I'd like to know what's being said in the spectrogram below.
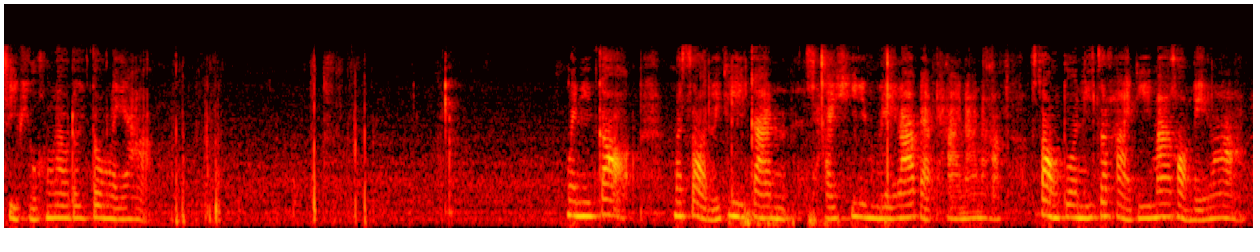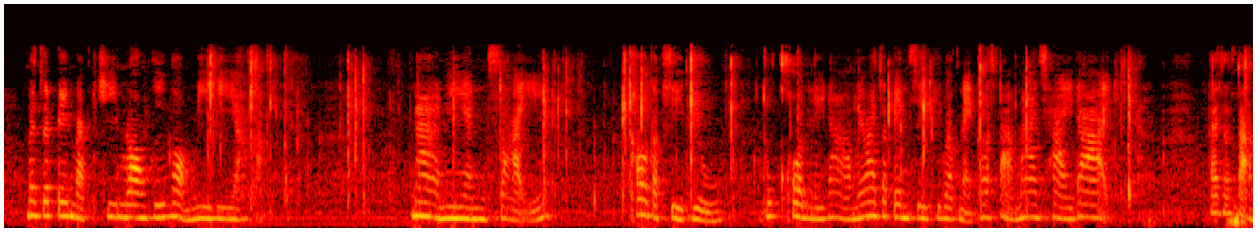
สีผิวของเราโดยตรงเลยอะค่ะ วันนี้ก็มาสอนวิธีการใช้ครีมเลล่าแบบทาหน้านะคะ สองตัวนี้จะขายดีมากของเลล่า มันจะเป็นแบบครีมรองพื้นของมีเบียค่ะ หน้าเนียนใส เข้ากับสีผิวทุกคนเลยนะไม่ว่าจะเป็นสีผิวแบบไหนก็สามารถใช้ได้ ถ้าจะสั่ง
